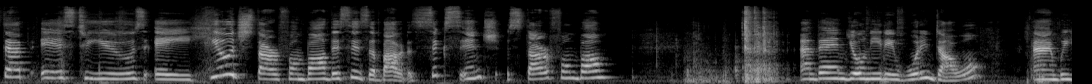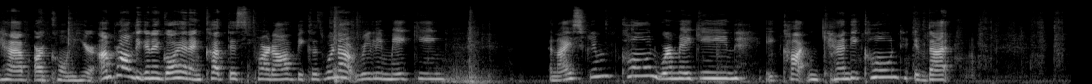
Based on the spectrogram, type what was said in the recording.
Step is to use a huge styrofoam ball. This is about a six inch styrofoam ball. And then you'll need a wooden dowel and we have our cone here. I'm probably going to go ahead and cut this part off because we're not really making an ice cream cone. We're making a cotton candy cone, if that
